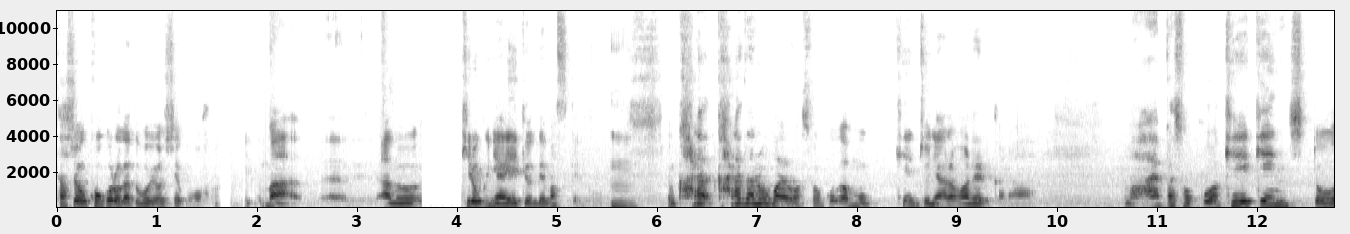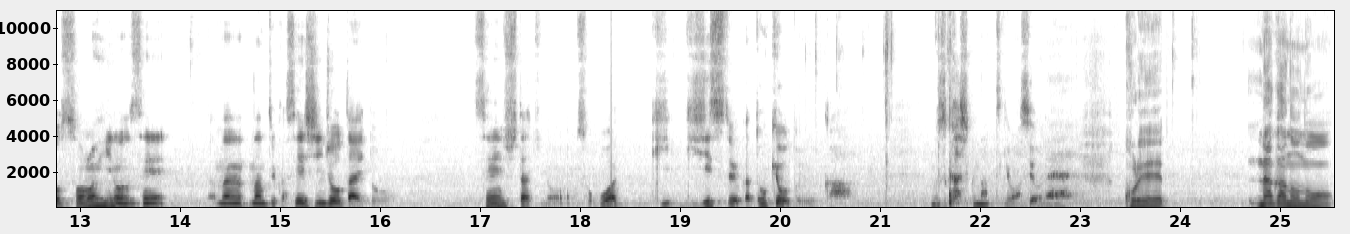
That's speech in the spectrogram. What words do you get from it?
多少心が動揺しても まあえーあの記録には影響出ますけどうん。でもから体の場合はそこがもう顕著に現れるからまあやっぱりそこは経験値とその日のせななんていうか精神状態と選手たちのそこは技技術というか度胸というか難しくなってきますよね。これ、長野の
